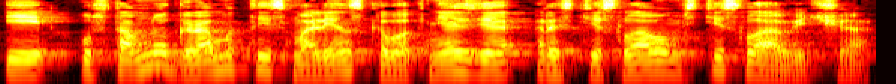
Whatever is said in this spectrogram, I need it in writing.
и уставной грамотой смоленского князя Ростислава Мстиславовича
